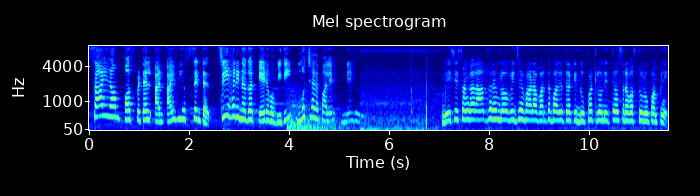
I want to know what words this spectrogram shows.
Sairam hospital and IVF centre Sriharinagar ఏడవ వీధి ముచ్చాలపాలెం నెల్లూరు. బీసీ సంఘాల ఆధ్వర్యంలో విజయవాడ వరద బాధితులకి దుప్పట్లు నిత్యావసర వస్తువులు పంపిణీ.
